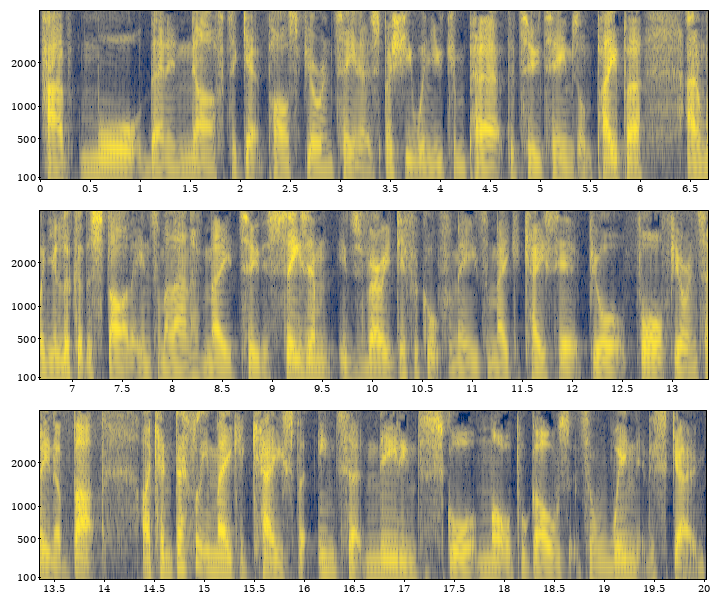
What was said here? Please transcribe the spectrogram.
have more than enough to get past Fiorentina, especially when you compare the two teams on paper. And when you look at the start that Inter Milan have made to this season, it's very difficult for me to make a case here for, for Fiorentina. But I can definitely make a case for Inter needing to score multiple goals to win this game.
